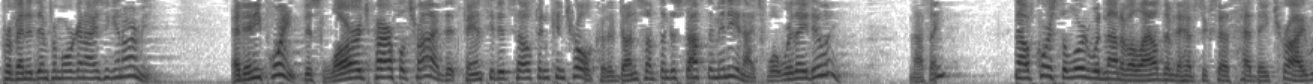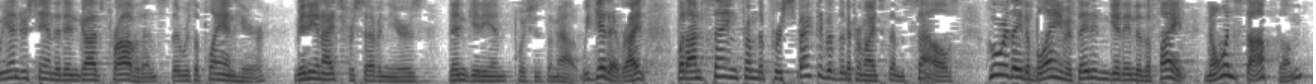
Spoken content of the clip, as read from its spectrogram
prevented them from organizing an army. At any point, this large, powerful tribe that fancied itself in control could have done something to stop the Midianites. What were they doing? Nothing. Now, of course, the Lord would not have allowed them to have success had they tried. We understand that in God's providence, there was a plan here. Midianites for seven years, then Gideon pushes them out. We get it, right? But I'm saying from the perspective of the Ephraimites themselves, who are they to blame if they didn't get into the fight? No one stopped them.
